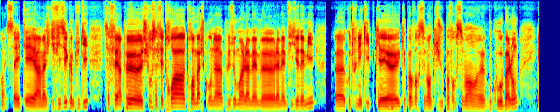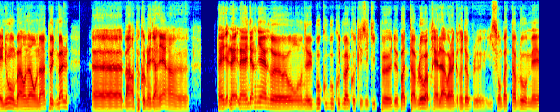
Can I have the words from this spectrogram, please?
Ouais, ça a été un match difficile, comme tu dis. Ça fait un peu, je trouve, ça fait trois, trois matchs qu'on a plus ou moins la même, euh, la même physionomie euh, contre une équipe euh, qui est pas forcément, qui joue pas forcément euh, beaucoup au ballon. Et nous, on, bah, a, un peu de mal, bah, un peu comme l'année dernière. hein. L'année dernière, euh, on a eu beaucoup, beaucoup de mal contre les équipes de bas de tableau. Après, là, voilà, Grenoble, ils sont bas de tableau, mais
